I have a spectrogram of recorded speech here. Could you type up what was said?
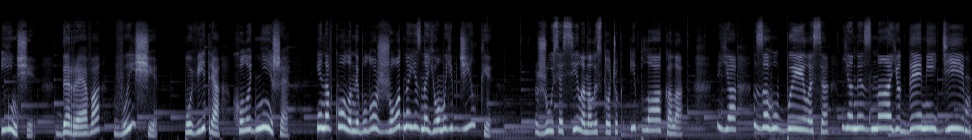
інші, дерева вищі, повітря холодніше, і навколо не було жодної знайомої бджілки. Жуся сіла на листочок і плакала. Я загубилася, я не знаю, де мій дім.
